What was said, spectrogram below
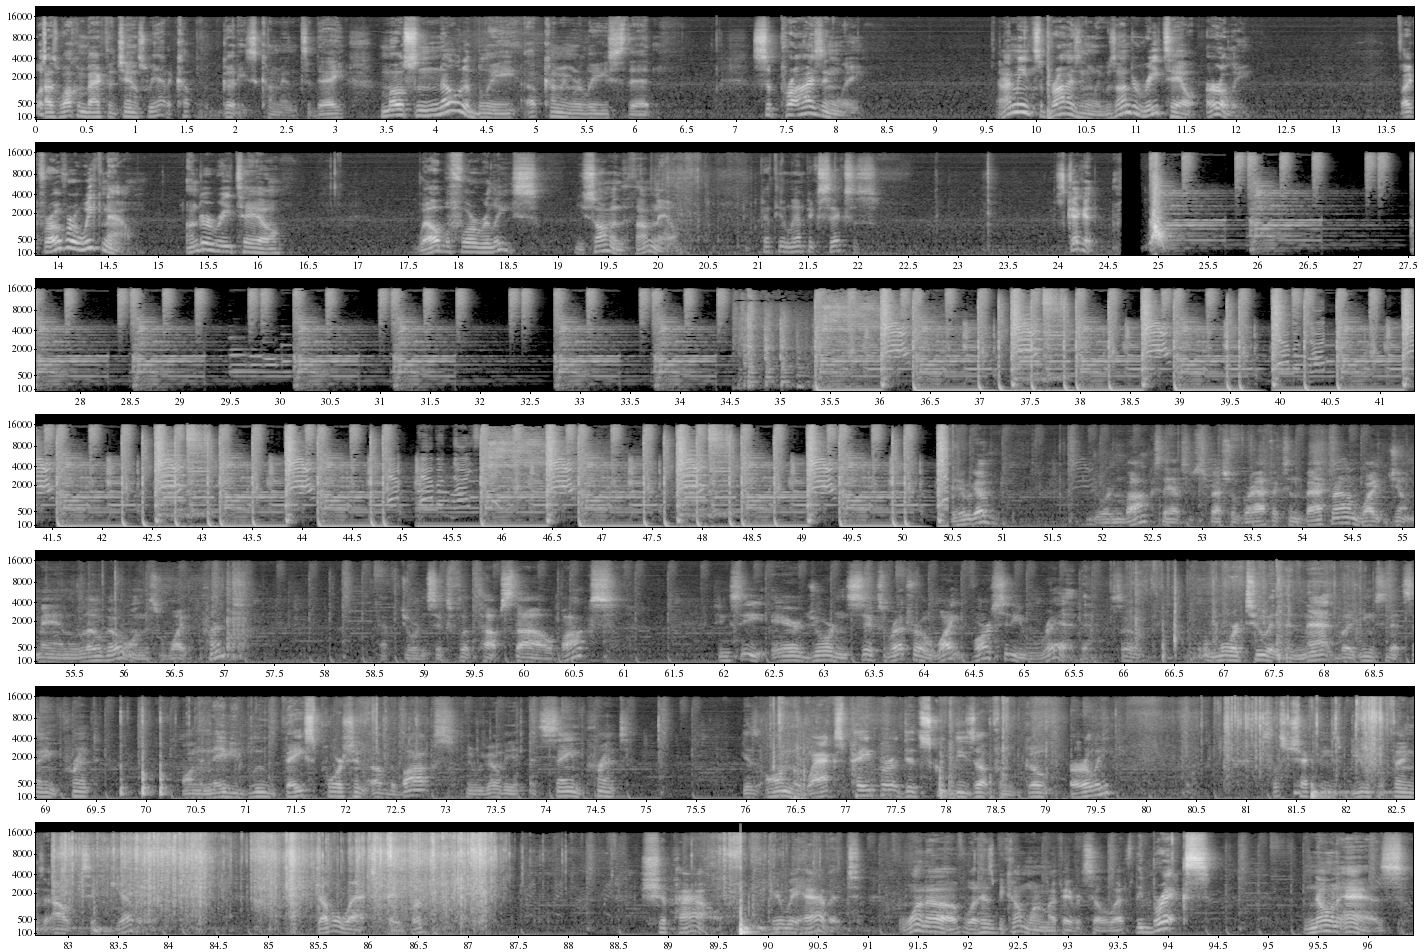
Well, guys, welcome back to the channel. So we had a couple of goodies come in today. Most notably, upcoming release that surprisingly, and I mean surprisingly, was under retail early. Like for over a week now. Under retail well before release. You saw them in the thumbnail. Got the Olympic sixes. Let's kick it. Jordan box. They have some special graphics in the background. White Jumpman logo on this white print. Got the Jordan 6 flip top style box. As you can see, Air Jordan 6 Retro White Varsity Red. So a little more to it than that, but you can see that same print on the navy blue base portion of the box. Here we go. The same print is on the wax paper. I did scoop these up from Goat early. So let's check these beautiful things out together. Double wax paper. Chappelle. Here we have it. One of what has become one of my favorite silhouettes, the bricks, known as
